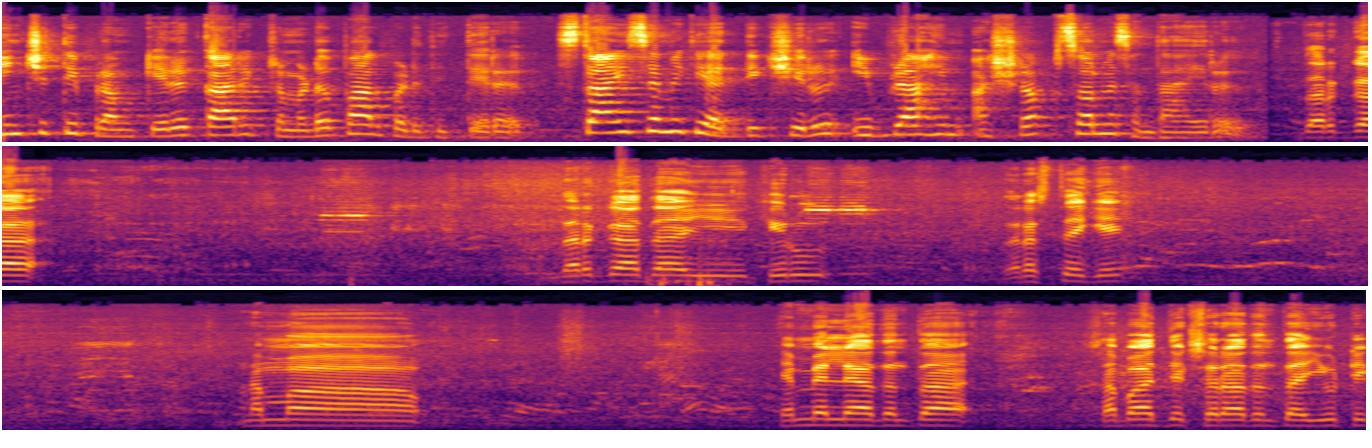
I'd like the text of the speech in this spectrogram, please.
ಇಂಚಿತಿ ಪ್ರಮುಖರು ಕಾರ್ಯಕ್ರಮದ ಪಾಲ್ಪಡೆದಿದ್ದರು. ಸ್ಥಾಯಿ ಸಮಿತಿ ಅಧ್ಯಕ್ಷರು ಇಬ್ರಾಹಿಂ ಅಶ್ರಫ್ ಸೊಲ್ಮೆ ಸಂದಾಯರು. ದರ್ಗಾ, ದರ್ಗಾದ ಈ ಕಿರು ರಸ್ತೆಗೆ ನಮ್ಮ ಎಂ ಎಲ್ ಎ ಆದಂಥ ಸಭಾಧ್ಯಕ್ಷರಾದಂಥ ಯು ಟಿ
